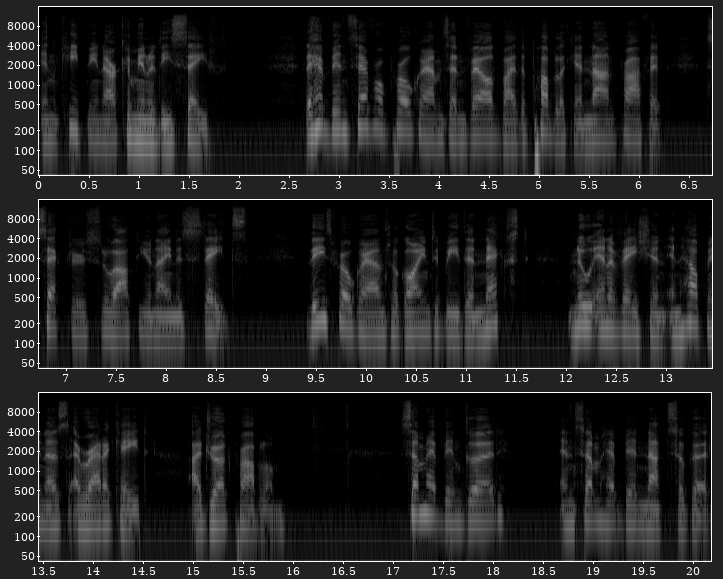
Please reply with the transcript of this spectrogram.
in keeping our communities safe. There have been several programs unveiled by the public and nonprofit sectors throughout the United States these programs are going to be the next new innovation in helping us eradicate our drug problem. Some have been good and some have been not so good.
